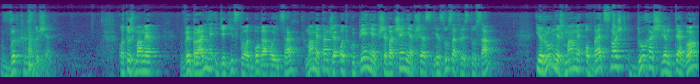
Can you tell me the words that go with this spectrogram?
w Chrystusie. Otóż mamy wybranie i dziedzictwo od Boga Ojca, mamy także odkupienie i przebaczenie przez Jezusa Chrystusa i również mamy obecność Ducha Świętego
